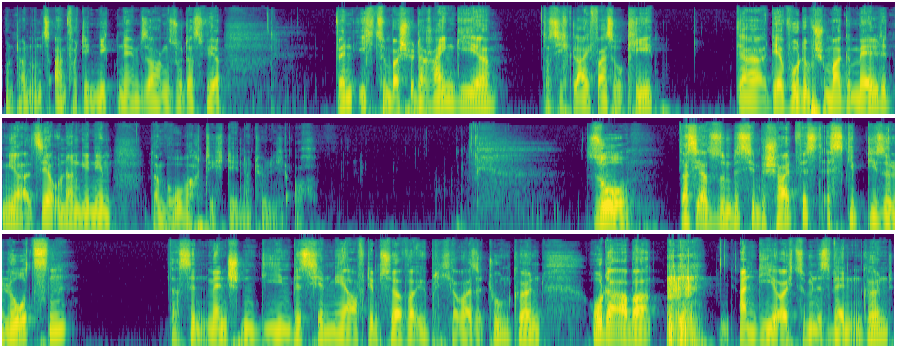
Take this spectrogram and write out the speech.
und dann uns einfach den Nickname sagen, sodass wir, wenn ich zum Beispiel da reingehe, dass ich gleich weiß, okay, der, der wurde schon mal gemeldet mir als sehr unangenehm, dann beobachte ich den natürlich auch. So, dass ihr also so ein bisschen Bescheid wisst, es gibt diese Lotsen. Das sind Menschen, die ein bisschen mehr auf dem Server üblicherweise tun können oder aber an die ihr euch zumindest wenden könnt,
